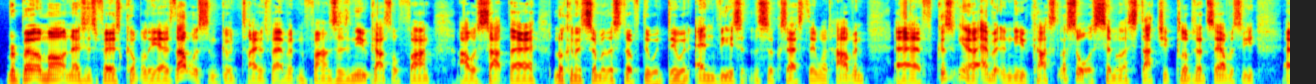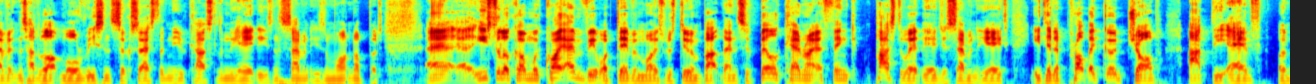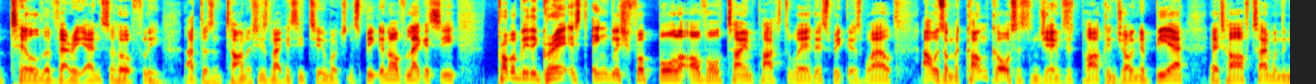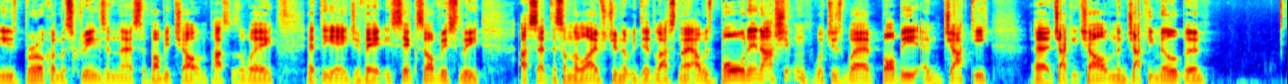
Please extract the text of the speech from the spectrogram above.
Roberto Martinez's first couple of years, that was some good times for Everton fans. As a Newcastle fan, I was sat there looking at some of the stuff they were doing, envious at the success they were having. Because, uh, you know, Everton and Newcastle are sort of similar stature clubs. I'd say, obviously, Everton's had a lot more recent success than Newcastle in the 80s and 70s and whatnot. But uh, I used to look on with quite envy at what David Moyes was doing back then. So Bill Kenwright, I think, passed away at the age of 78. He did a proper good job at the Ev until the very end. So hopefully that doesn't tarnish his legacy too much. And speaking of legacy, probably the greatest English footballer of all time passed away this week as well. I was on the concourse at St James's Park enjoying a beer at half time when the news broke on the screens in there. So Bobby Charlton passes away at the age of 86. Obviously, I said this on the live stream that we did last night. I was born in Ashington, which is where Bobby and Jackie, uh, Jackie Charlton and Jackie Milburn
